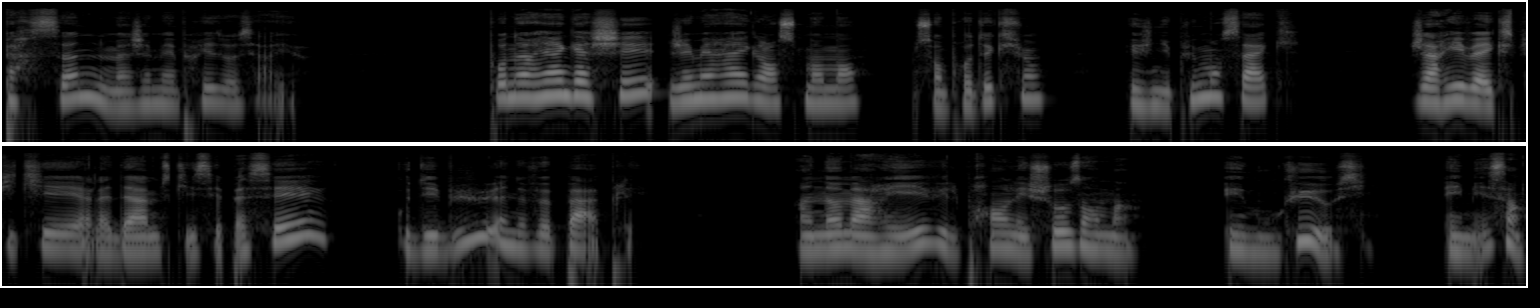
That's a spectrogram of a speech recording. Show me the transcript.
Personne ne m'a jamais prise au sérieux. Pour ne rien gâcher, j'ai mes règles en ce moment, sans protection, et je n'ai plus mon sac. J'arrive à expliquer à la dame ce qui s'est passé. Au début, elle ne veut pas appeler. Un homme arrive, il prend les choses en main. Et mon cul aussi. Et mes seins.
